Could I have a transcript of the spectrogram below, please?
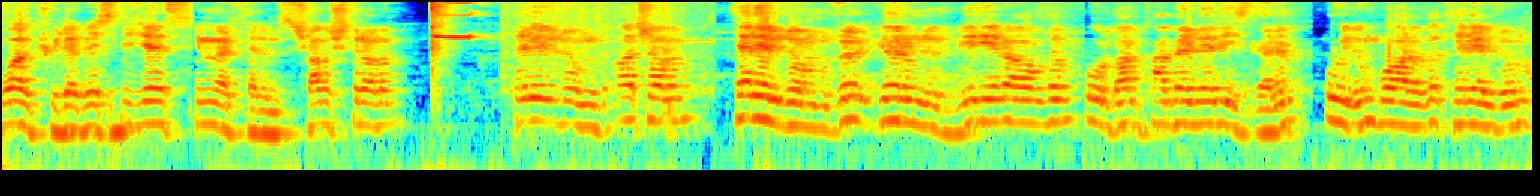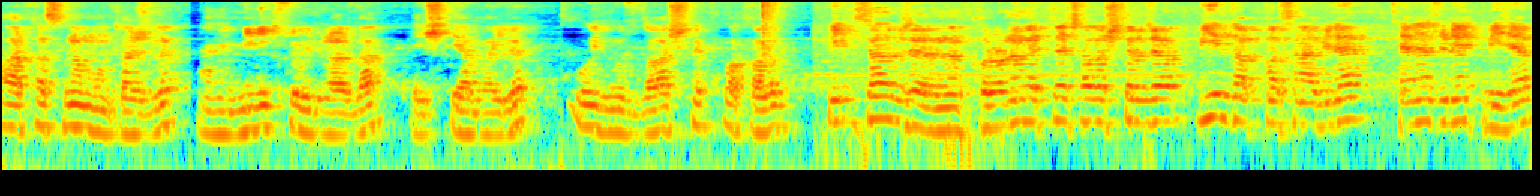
bu aküyle besleyeceğiz. İnverterimizi çalıştıralım. Televizyonumuzu açalım. Televizyonumuzu görünür bir yere aldım. Buradan haberleri izlerim. Uydum bu arada televizyonun arkasına montajlı. Yani minik uydulardan HDMI'lı. Uydumuzu da açtık. Bakalım. Bilgisayar üzerinden kronometre çalıştıracağım. Bir dakikasına bile tenezzül etmeyeceğim.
